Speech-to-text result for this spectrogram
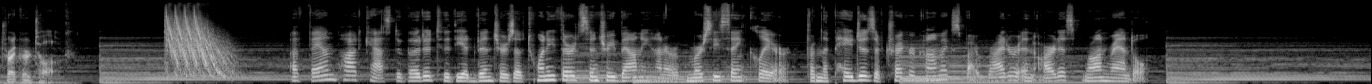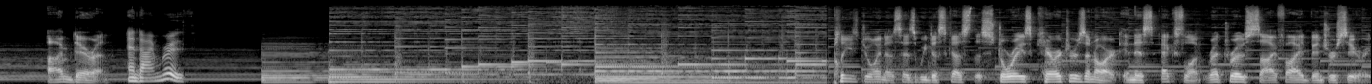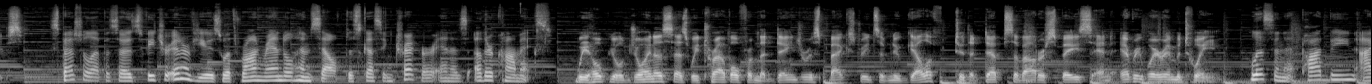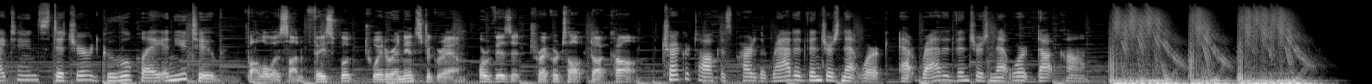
Trekker Talk. A fan podcast devoted to the adventures of 23rd century bounty hunter Mercy St. Clair from the pages of Trekker Comics by writer and artist Ron Randall. I'm Darren. And I'm Ruth. Please join us as we discuss the stories, characters, and art in this excellent retro sci fi adventure series. Special episodes feature interviews with Ron Randall himself discussing Trekker and his other comics. We hope you'll join us as we travel from the dangerous backstreets of New Gelaph to the depths of outer space and everywhere in between. Listen at Podbean, iTunes, Stitcher, Google Play, and YouTube. Follow us on Facebook, Twitter, and Instagram, or visit TrekkerTalk.com. Trekker Talk is part of the Rad Adventures Network at radadventuresnetwork.com.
